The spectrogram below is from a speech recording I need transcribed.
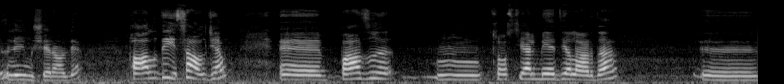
Dönüymüş herhalde. Pahalı değilse alacağım. Ee, bazı hmm, sosyal medyalarda e,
